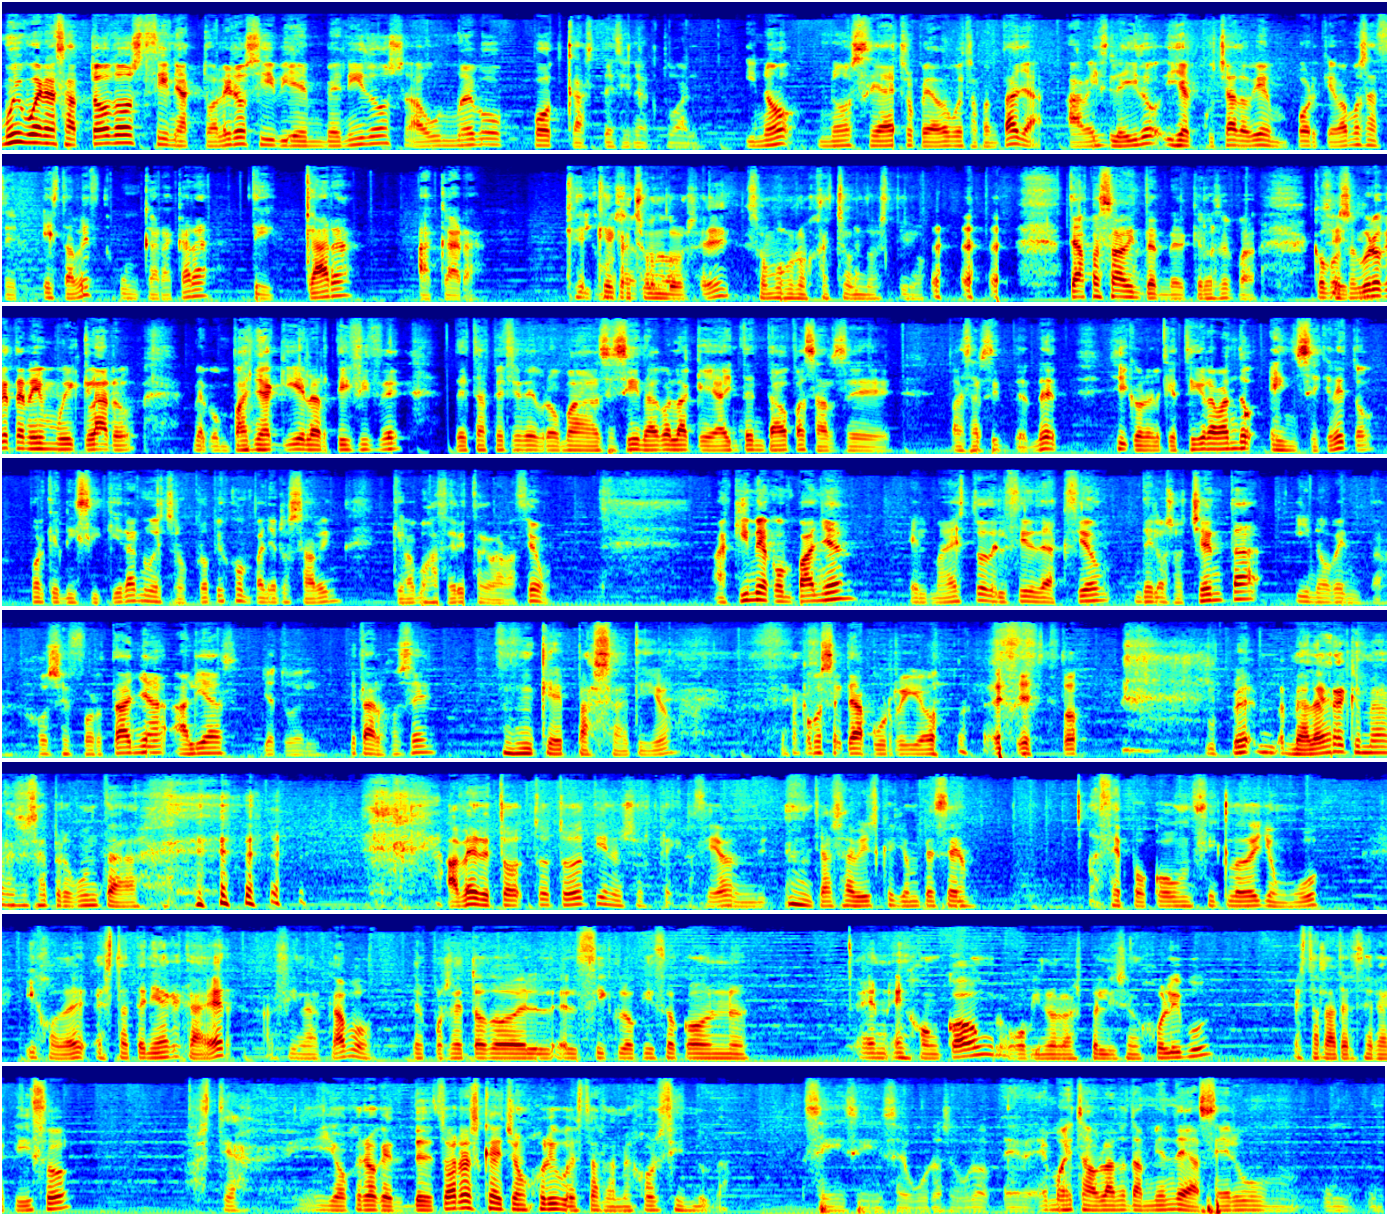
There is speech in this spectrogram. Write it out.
Muy buenas a todos, cineactualeros, y bienvenidos a un nuevo podcast de Cine Actual. Y no, no se ha estropeado vuestra pantalla. Habéis leído y escuchado bien, porque vamos a hacer esta vez un cara a cara de cara a cara. Qué, qué cachondos, ¿eh? Somos unos cachondos, tío. Te has pasado a internet, que lo sepas. Como Sí, seguro que tenéis muy claro, me acompaña aquí el artífice de esta especie de broma asesina con la que ha intentado pasarse, pasarse internet. Y con el que estoy grabando en secreto, porque ni siquiera nuestros propios compañeros saben que vamos a hacer esta grabación. Aquí me acompaña el maestro del cine de acción de los 80 y 90, José Fortaña, alias Yotuel. ¿Qué tal, José? ¿Qué pasa, tío? ¿Cómo se te ha ocurrido esto? Me alegra que me hagas esa pregunta. A ver, to- to- todo tiene su explicación. Ya sabéis que yo empecé hace poco un ciclo de John Woo. Y joder, esta tenía que caer, al fin y al cabo. Después de todo el, ciclo que hizo con en, Hong Kong, luego vino las pelis en Hollywood. Esta es la tercera que hizo. Hostia, y yo creo que de todas las que ha hecho en Hollywood, esta es la mejor, sin duda. Sí, sí, seguro, seguro. Eh, hemos estado hablando también de hacer un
